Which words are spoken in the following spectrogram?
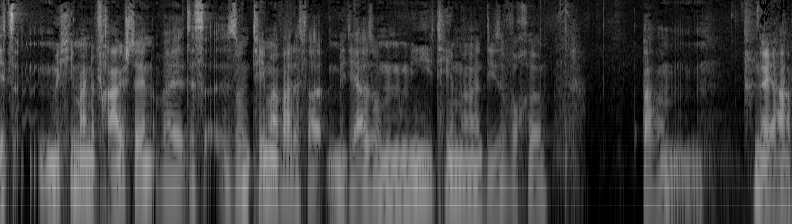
Jetzt möchte ich mal eine Frage stellen, weil das so ein Thema war, das war medial so ein Mini-Thema diese Woche. Ähm, naja,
